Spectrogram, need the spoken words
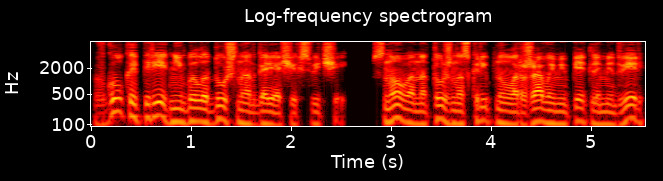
В гулкой передней было душно от горящих свечей. Снова натужно скрипнула ржавыми петлями дверь,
